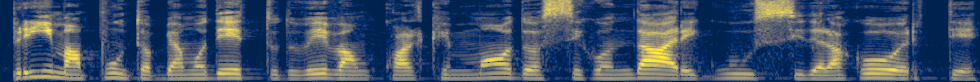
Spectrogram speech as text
prima appunto abbiamo detto doveva in qualche modo assecondare i gusti della corte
